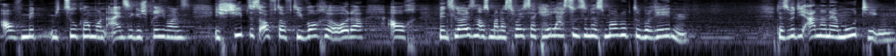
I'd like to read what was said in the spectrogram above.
auf mit mich zukommen und einzelne Gespräche wollen. Ich schiebe das oft auf die Woche oder auch, wenn es Leute sind aus meiner Story, ich sage, hey, lasst uns in der Small Group drüber reden. Das wird die anderen ermutigen.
